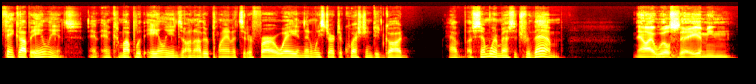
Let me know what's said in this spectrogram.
think up aliens and, and come up with aliens on other planets that are far away. And then we start to question: Did God have a similar message for them? Now, I will say, I mean,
